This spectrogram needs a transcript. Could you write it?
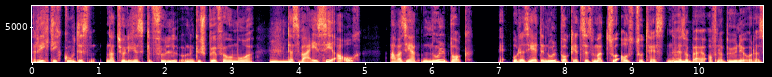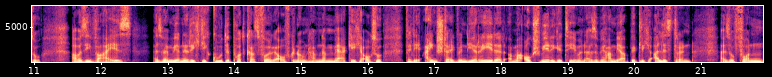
richtig gutes, natürliches Gefühl und ein Gespür für Humor. Mhm. Das weiß sie auch, aber sie hat null Bock, oder sie hätte null Bock, jetzt das mal zu auszutesten, mhm. also bei auf einer Bühne oder so. Aber sie weiß, also wenn wir eine richtig gute Podcast-Folge aufgenommen haben, dann merke ich auch so, wenn die einsteigt, wenn die redet, aber auch schwierige Themen. Also wir haben ja wirklich alles drin. Also von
